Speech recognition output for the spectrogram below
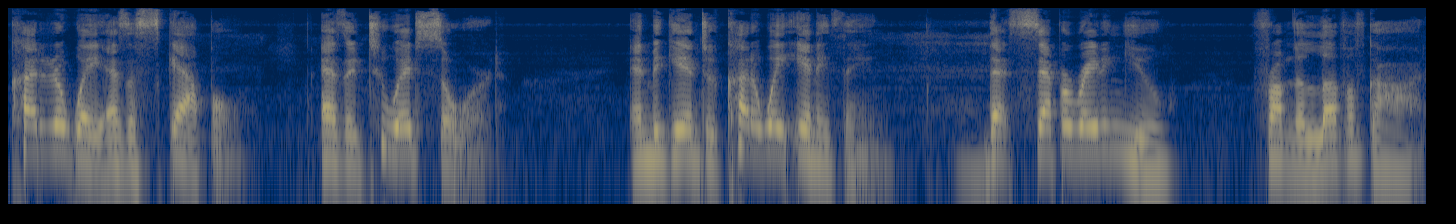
cut it away as a scalpel, as a two edged sword, and begin to cut away anything that's separating you from the love of God.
